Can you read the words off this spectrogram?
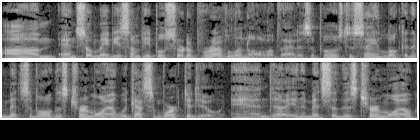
Um, and so maybe some people sort of revel in all of that as opposed to saying, look, in the midst of all this turmoil, we got some work to do. And uh, in the midst of this turmoil,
